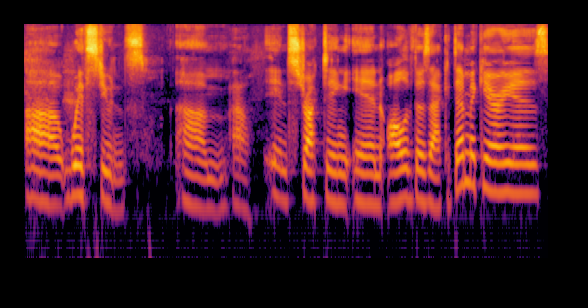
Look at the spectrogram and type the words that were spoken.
uh, with students um, wow. instructing in all of those academic areas.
